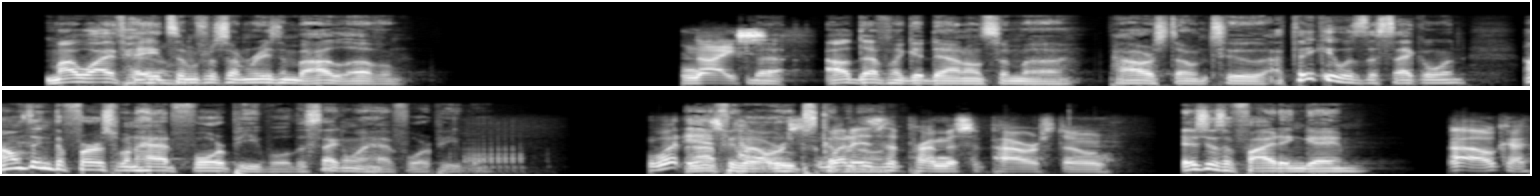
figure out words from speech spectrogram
My wife hates them for some reason, but I love them. Nice. But I'll definitely get down on some uh, Power Stone too. I think it was the second one. I don't think the first one had four people. The second one had four people. What I is feel like Power? oops What on. the premise of Power Stone? It's just a fighting game, Oh, okay.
